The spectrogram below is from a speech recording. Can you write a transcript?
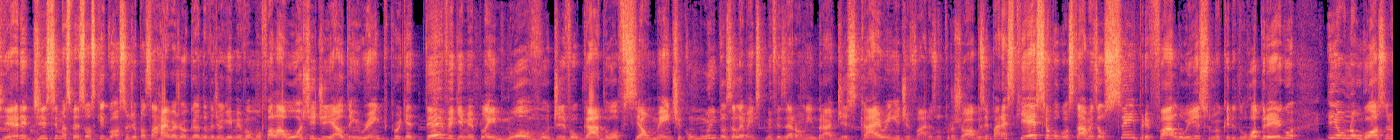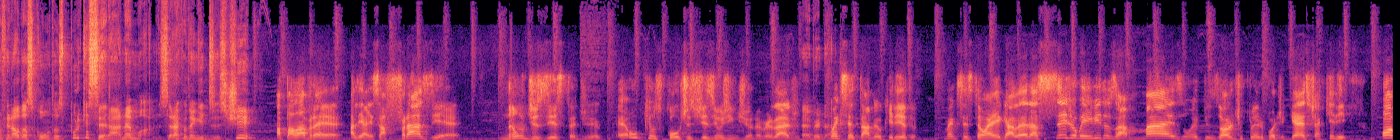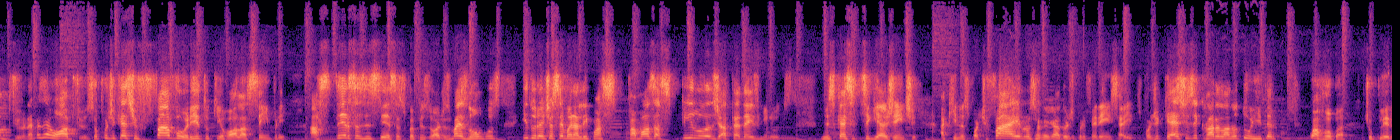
Queridíssimas pessoas que gostam de passar raiva jogando videogame, vamos falar hoje de Elden Ring, porque teve gameplay novo divulgado oficialmente, com muitos elementos que me fizeram lembrar de Skyrim e de vários outros jogos, e parece que esse eu vou gostar, mas eu sempre falo isso, meu querido Rodrigo, e eu não gosto no final das contas. Por que será, né, mano? Será que eu tenho que desistir? A palavra é, aliás, a frase é não desista, Diego. É o que os coaches dizem hoje em dia, não é verdade? É verdade. Como é que você tá, meu querido? Como é que vocês estão aí, galera? Sejam bem-vindos a mais um episódio do Player Podcast, aquele óbvio, né? Mas é óbvio, seu podcast favorito que rola sempre às terças e sextas com episódios mais longos e durante a semana ali com as famosas pílulas de até 10 minutos. Não esquece de seguir a gente aqui no Spotify, no seu agregador de preferência aí dos podcasts e, claro, lá no Twitter, com arroba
